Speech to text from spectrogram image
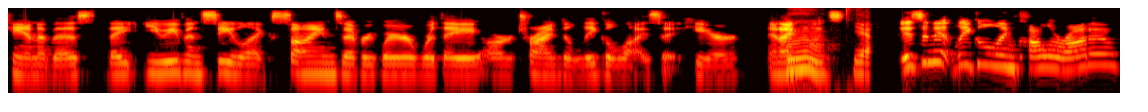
cannabis. They, you even see like signs everywhere where they are trying to legalize it here. And I know mm, yeah. isn't it legal in Colorado,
